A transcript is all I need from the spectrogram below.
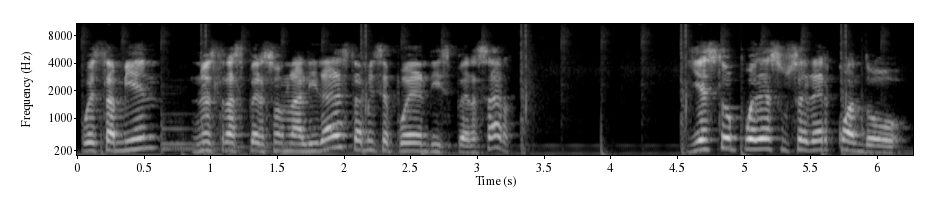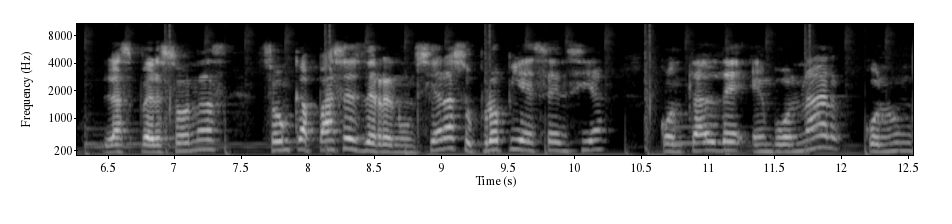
pues también nuestras personalidades también se pueden dispersar. Y esto puede suceder cuando las personas son capaces de renunciar a su propia esencia con tal de embonar con un,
